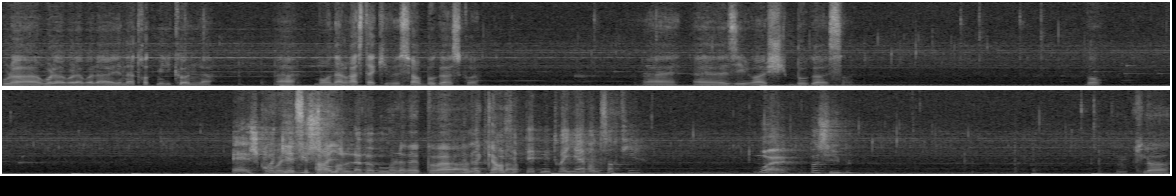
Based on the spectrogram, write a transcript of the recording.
Oula, oula, oula, oula. Il y en a 30 000 icônes là. Ah, bon, on a le Rasta qui veut se faire beau gosse quoi. Ouais, euh, vas-y, ouais, je suis beau gosse. hein. Bon, Eh, je crois qu'il y a voyez, du c'est sang pareil. dans le lavabo. on l'avait pas Le avec meurtrier Carla. s'est peut-être nettoyé avant de sortir. Ouais, possible. Donc là...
